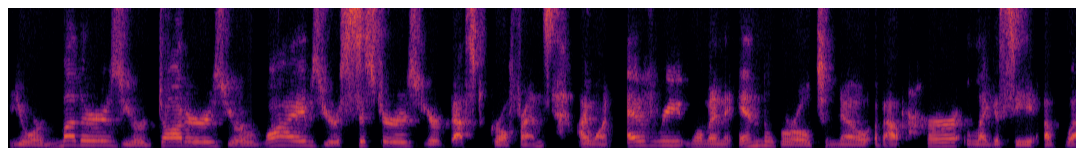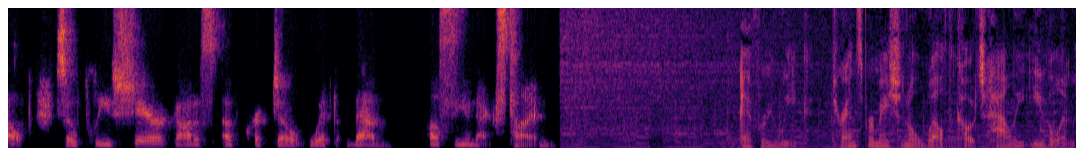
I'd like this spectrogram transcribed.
your mothers, your daughters, your wives, your sisters, your best girlfriends. I want every woman in the world to know about her legacy of wealth. So please share Goddess of Crypto with them. I'll see you next time. Every week, transformational wealth coach Halle Eavelyn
